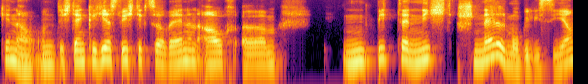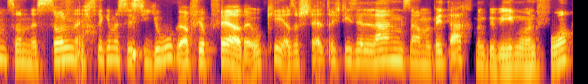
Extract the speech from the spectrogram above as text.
Genau, und ich denke, hier ist wichtig zu erwähnen auch, ähm, bitte nicht schnell mobilisieren, sondern es soll, ich sage immer, es ist Yoga für Pferde. Okay, also stellt euch diese langsamen, bedachten Bewegungen vor,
